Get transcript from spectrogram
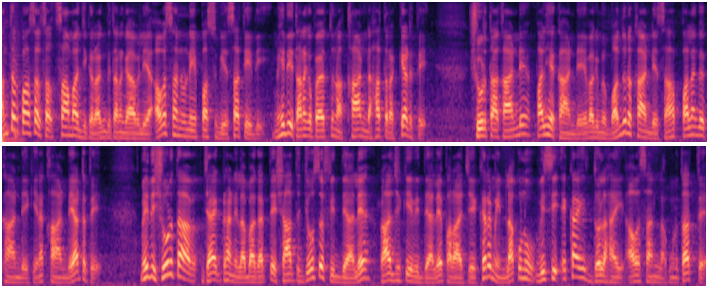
අන්තර්පාසල් සත් සාමාජික රග්බි තරගාවලිය අවසන් වුණේ පසුගිය සතියේදී. මෙහිදී තරග පැවැත්වුණා කාණ්ඩ හතරක් යටතේ. ශූරතා කාණ්ඩය, පලිහ කාණ්ඩය, වගේම බඳුන කාණ්ඩය සහ පළඟ කාණ්ඩය කියන කාණ්ඩ යටතේ. මෙහිදී ශූරතා ජයග්‍රහණය ලබා ගත්තේ ශාන්ත ජෝසෆ් විද්‍යාලය රාජකීය විද්‍යාලය පරාජය කරමින් ලකුණු 21යි 12යි අවසන් ලකුණු තත්ත්වය.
